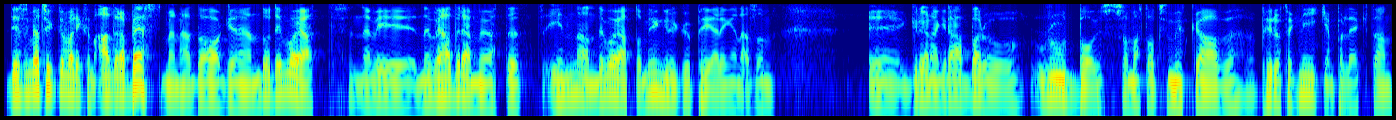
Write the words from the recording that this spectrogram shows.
det som jag tyckte var liksom allra bäst med den här dagen ändå, det var ju att när vi, när vi hade det här mötet innan, det var ju att de yngre grupperingarna som eh, Gröna Grabbar och Rude Boys, som har stått för mycket av pyrotekniken på läktaren,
